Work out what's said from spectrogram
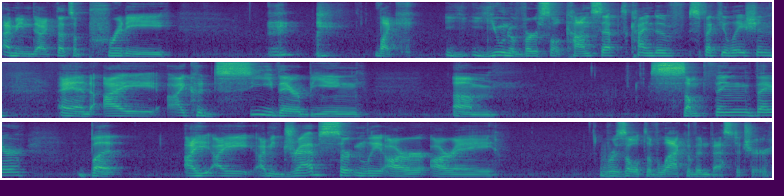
I mean, like that's a pretty like universal concept kind of speculation, and I I could see there being um something there, but I I I mean drabs certainly are are a result of lack of investiture.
